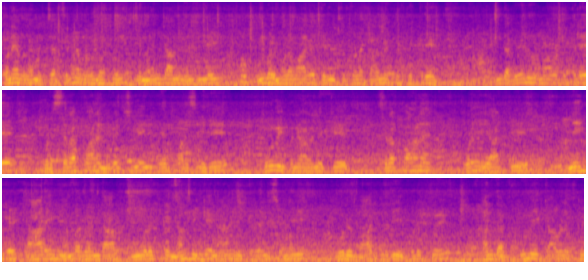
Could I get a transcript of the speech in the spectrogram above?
துணை முதலமைச்சர் சின்னவர்களுக்கும் என் நெஞ்சான நன்றியை உங்கள் மூலமாக தெரிவித்துக் கொள்ள கடமைப்பட்டிருக்கிறேன். இந்த வேலூர் மாவட்டத்திலே ஒரு சிறப்பான நிகழ்ச்சியை ஏற்பாடு செய்து தூய்மை பணியாளர்களுக்கு சிறப்பான உரையாற்றி நீங்கள் யாரையும் நம்ப வேண்டாம் உங்களுக்கு நம்பிக்கை நான் இருக்கிறேன் சொல்லி ஒரு வாக்குறுதியை கொடுத்து அந்த தூய்மை காவலுக்கு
